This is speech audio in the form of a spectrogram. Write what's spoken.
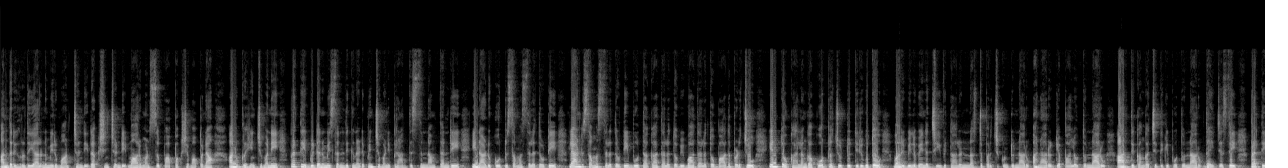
అందరి హృదయాలను మీరు మార్చండి రక్షించండి. మారు మనసు పాపక్షమాపణ అనుగ్రహించమని ప్రతి బిడ్డను మీ సన్నిధికి నడిపించమని ప్రార్థిస్తున్నాం తండ్రి. ఈనాడు కోర్టు సమస్యల సమస్యలతోటి ల్యాండ్ సమస్యలతోటి భూ తగాదాలతో వివాదాలతో బాధపడుచు ఎంతో కాలంగా కోట్ల చుట్టూ తిరుగుతూ వారి విలువైన జీవితాలను నష్టపరుచుకుంటున్నారు అనారోగ్య పాలవుతున్నారు ఆర్థికంగా చితికిపోతున్నారు. దయచేసి ప్రతి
